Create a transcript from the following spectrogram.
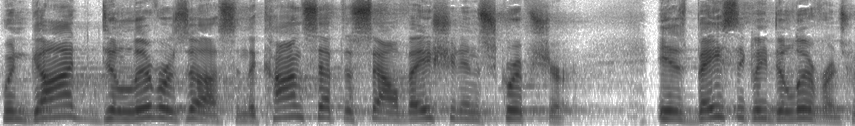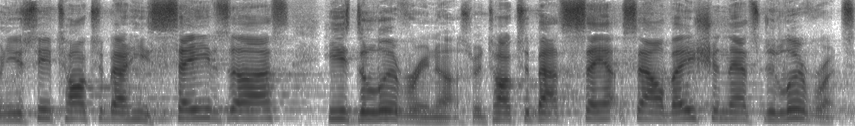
When God delivers us, and the concept of salvation in Scripture is basically deliverance. When you see it talks about he saves us, he's delivering us. When it talks about sa- salvation, that's deliverance.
